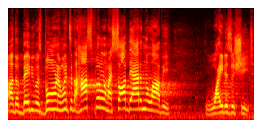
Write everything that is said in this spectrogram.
uh, the baby was born. I went to the hospital and I saw dad in the lobby, white as a sheet.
